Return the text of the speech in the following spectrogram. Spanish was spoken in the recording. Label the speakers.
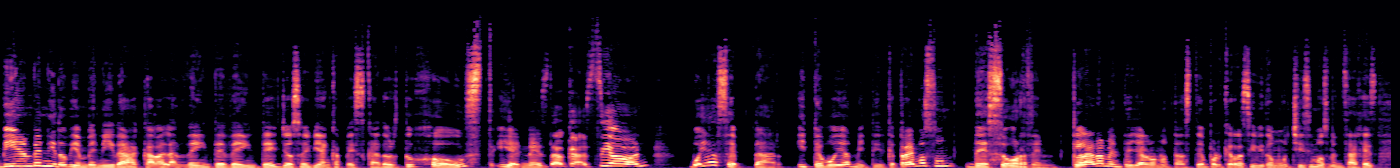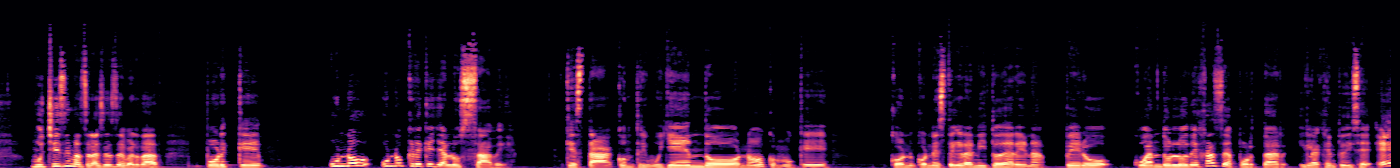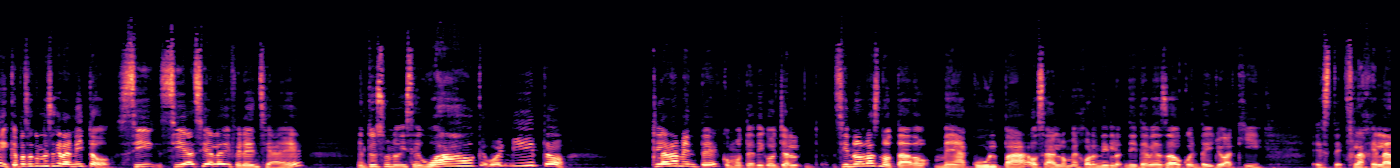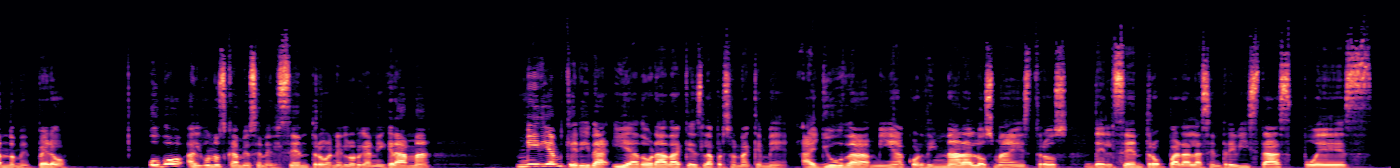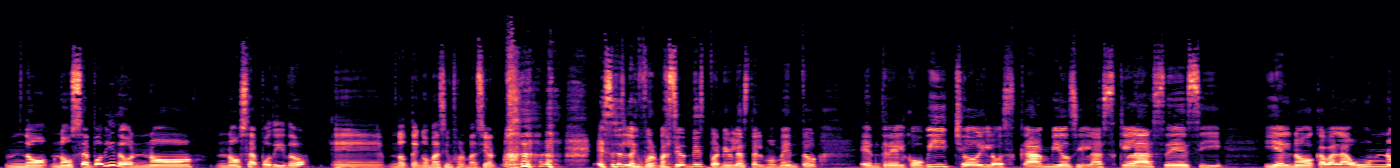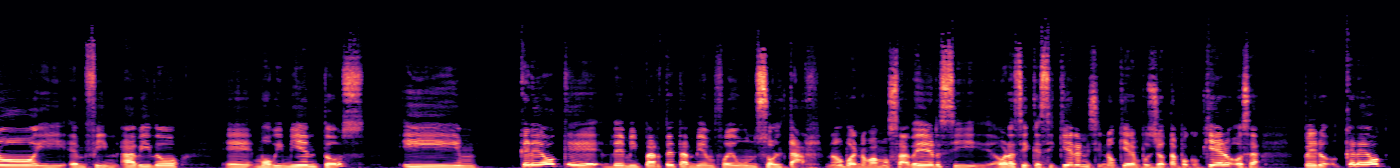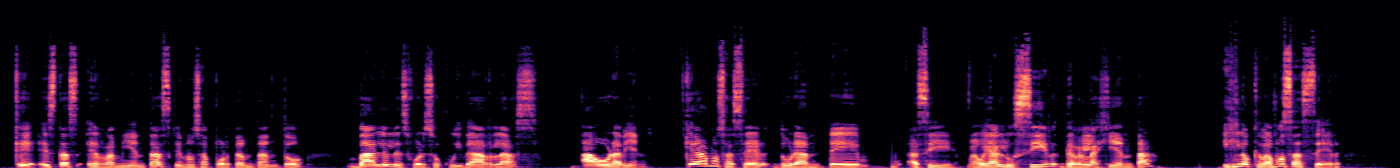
Speaker 1: Bienvenido, bienvenida a Cábala 2020. Yo soy Bianca Pescador, tu host, y en esta ocasión voy a aceptar y te voy a admitir que traemos un desorden. Claramente ya lo notaste porque he recibido muchísimos mensajes. Muchísimas gracias de verdad porque uno, uno cree que ya lo sabe, que está contribuyendo, ¿no? Como que con, con este granito de arena, pero cuando lo dejas de aportar y la gente dice, hey, ¿qué pasó con ese granito? Sí, sí hacía la diferencia, ¿eh? Entonces uno dice, wow, qué bonito. Claramente, como te digo, ya, si no lo has notado, me aculpa, o sea, a lo mejor ni, ni te habías dado cuenta y yo aquí, este, flagelándome, pero hubo algunos cambios en el centro, en el organigrama, Miriam, querida y adorada, que es la persona que me ayuda a mí a coordinar a los maestros del centro para las entrevistas, pues no, no se ha podido, no, no se ha podido. Eh, no tengo más información. Esa es la información disponible hasta el momento. Entre el cobicho y los cambios y las clases y, y el nuevo Cabala 1 y en fin, ha habido eh, movimientos y creo que de mi parte también fue un soltar, ¿no? Bueno, vamos a ver si, ahora sí que si quieren y si no quieren, pues yo tampoco quiero, o sea, pero creo que estas herramientas que nos aportan tanto, vale el esfuerzo cuidarlas. Ahora bien, ¿qué vamos a hacer durante, así, me voy a lucir de relajienta? Y lo que vamos a hacer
